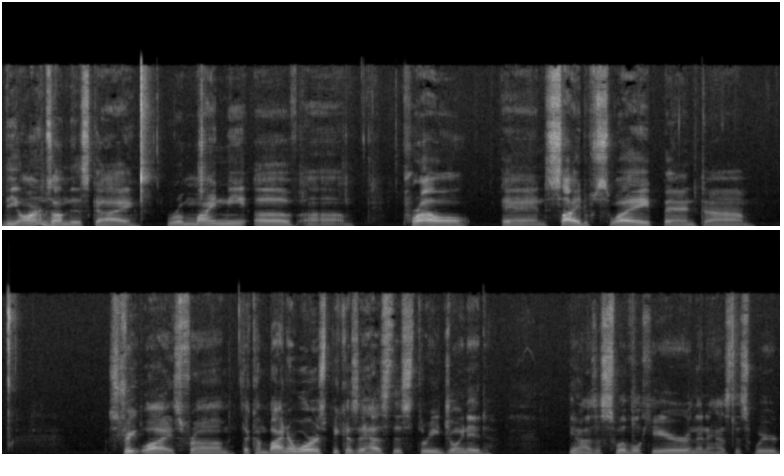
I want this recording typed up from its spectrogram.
The arms on this guy remind me of um, Prowl and Sideswipe and um, Streetwise from the Combiner Wars because it has this three jointed, you know, has a swivel here and then it has this weird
